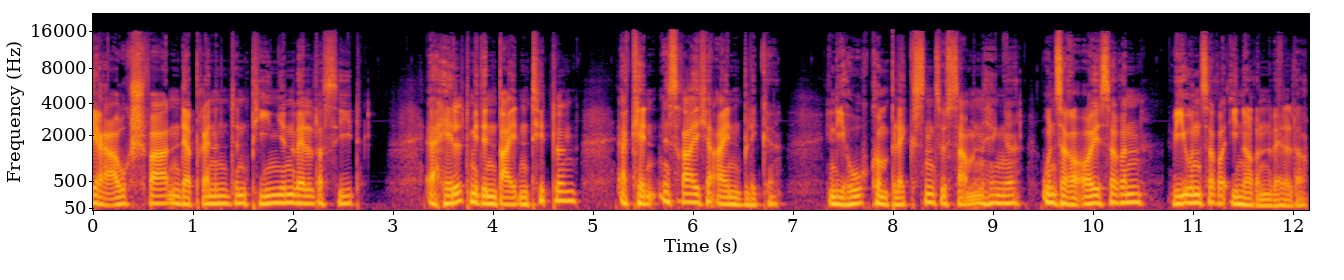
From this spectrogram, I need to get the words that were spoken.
die Rauchschwaden der brennenden Pinienwälder sieht, erhält mit den beiden Titeln erkenntnisreiche Einblicke in die hochkomplexen Zusammenhänge unserer äußeren wie unserer inneren Wälder.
